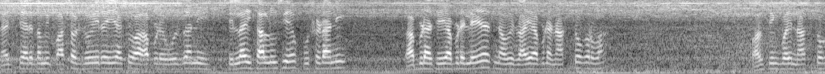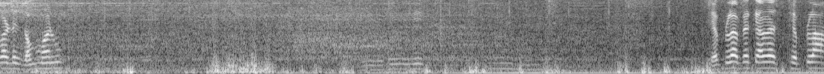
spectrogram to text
ને અત્યારે તમે પાછળ જોઈ રહ્યા છો આપણે ઓઝાની સિલાઈ ચાલુ છે, પૂછડાની. ગાબડા છે એ આપણે લઈએ ને હવે જાય આપણે નાસ્તો કરવા. ભાવસિંહભાઈ નાસ્તો કાઢે જમવાનું. થેપલા પે આવે થેપલા?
